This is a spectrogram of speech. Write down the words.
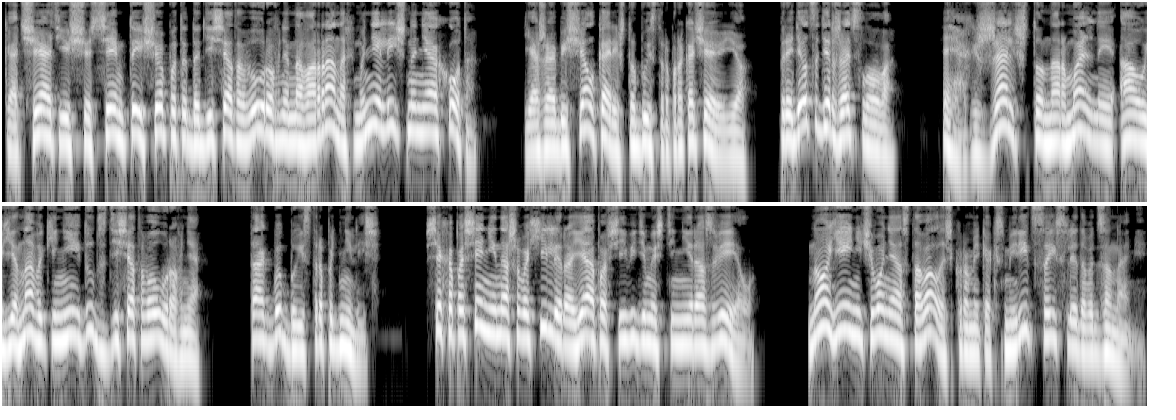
Качать еще семь тысяч опыта до десятого уровня на варанах мне лично неохота. Я же обещал Кари, что быстро прокачаю ее. Придется держать слово. Эх, жаль, что нормальные АОЕ навыки не идут с десятого уровня. Так бы быстро поднялись. Всех опасений нашего хиллера я, по всей видимости, не развеял. Но ей ничего не оставалось, кроме как смириться и следовать за нами.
